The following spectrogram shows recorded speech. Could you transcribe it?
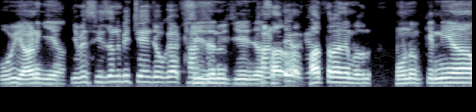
ਉਹ ਵੀ ਆਣਗੀਆਂ। ਜਿਵੇਂ ਸੀਜ਼ਨ ਵੀ ਚੇਂਜ ਹੋ ਗਿਆ ਠੰਡ ਸੀਜ਼ਨ ਵੀ ਚੇਂਜ ਠੰਡ ਤੇ ਆ ਗਿਆ। ਹਰ ਤਰ੍ਹਾਂ ਦੇ ਮਤਲਬ ਹੁਣ ਕਿੰਨੀਆਂ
